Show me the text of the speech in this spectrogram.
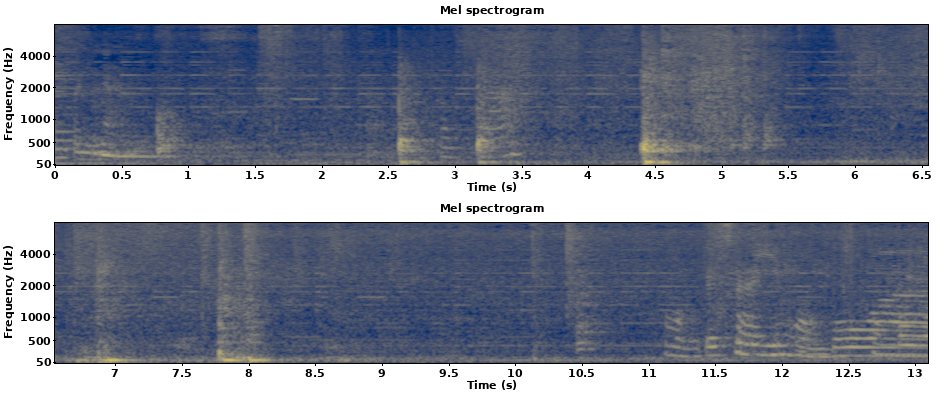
างหอมมาใส่แบบนี้อืนะมก่อนจ้าหอมเจสซี่หอมบัวหอมบัว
